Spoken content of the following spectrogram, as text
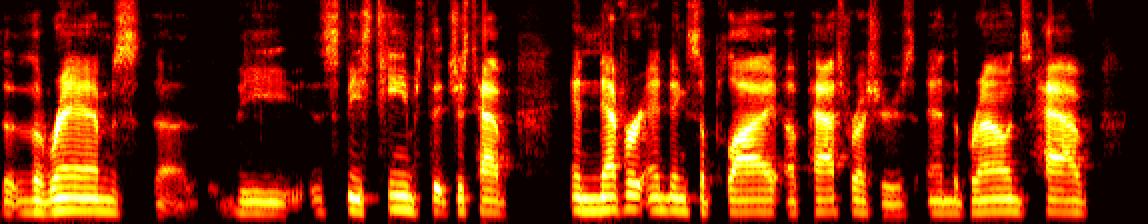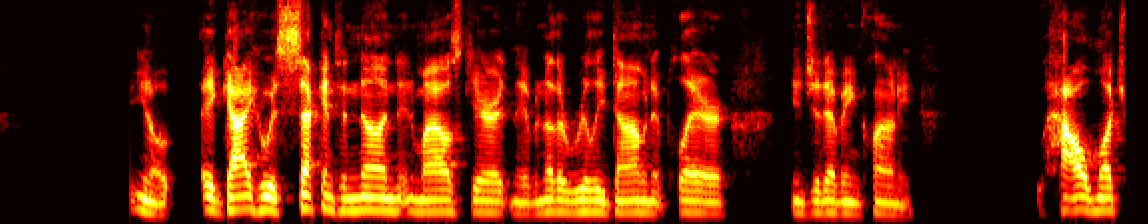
the, the Rams, uh, the, these teams that just have a never ending supply of pass rushers. And the Browns have, you know, a guy who is second to none in Myles Garrett, and they have another really dominant player in Jadeveon Clowney. How much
